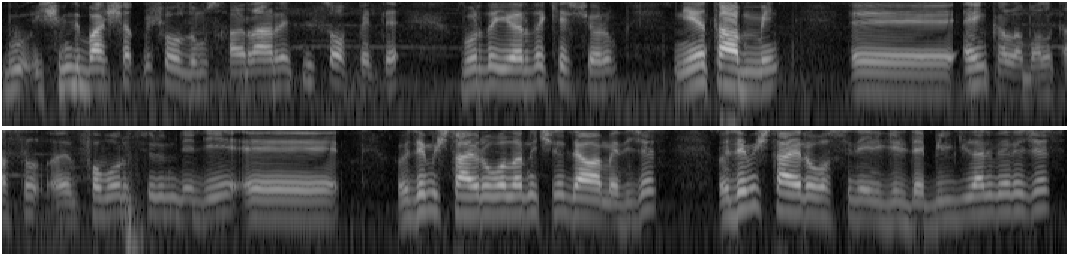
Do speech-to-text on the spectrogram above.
Bu şimdi başlatmış olduğumuz hararetli sohbeti burada yarıda kesiyorum. Niyet abimin e, en kalabalık asıl e, favori sürüm dediği e, Ödemiş Tahir Ovaları'nın içine devam edeceğiz. Ödemiş Tahir Ovası ile ilgili de bilgiler vereceğiz.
